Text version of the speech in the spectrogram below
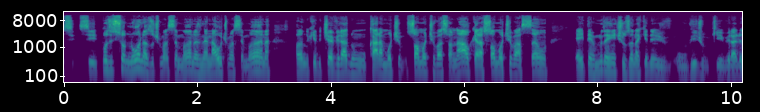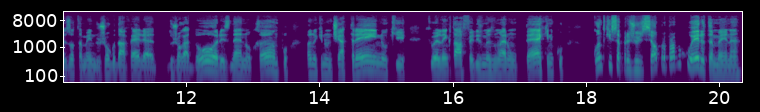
se, se, posicionou nas últimas semanas, né, na última semana, falando que ele tinha virado um cara motiv só motivacional, que era só motivação. E aí teve muita gente usando aquele um vídeo que viralizou também do jogo da velha dos jogadores, né, no campo, falando que não tinha treino, que, que o elenco estava feliz, mas não era um técnico. Quanto que isso é prejudicial para o próprio Coelho também, né?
